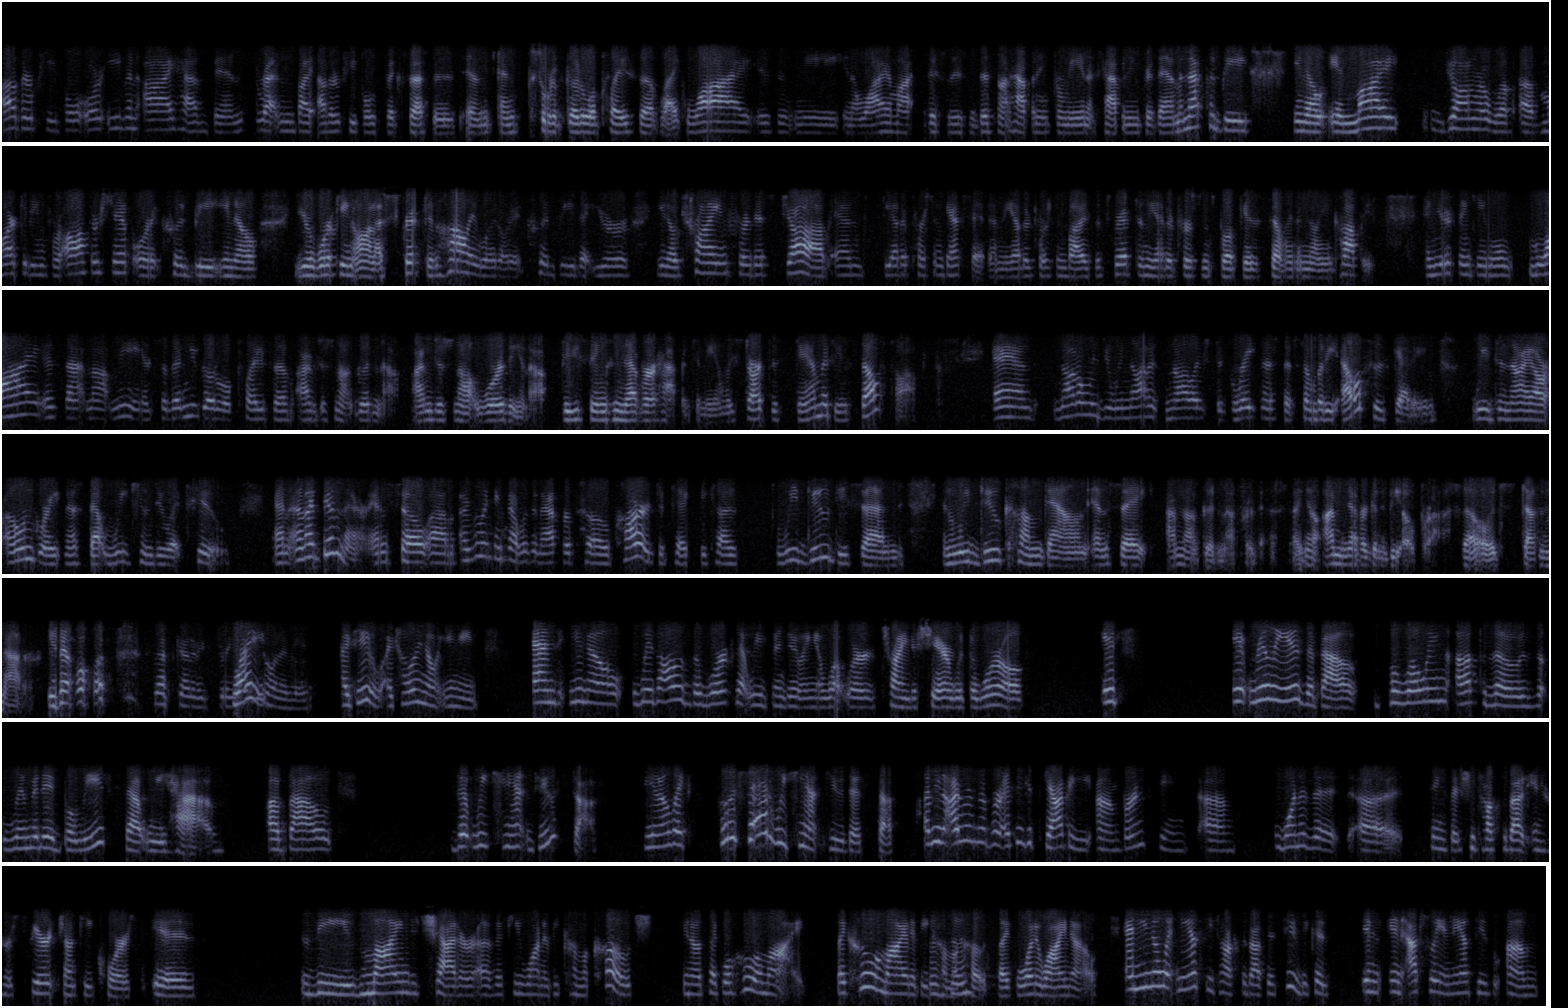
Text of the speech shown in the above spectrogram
other people, or even I, have been threatened by other people's successes, and and sort of go to a place of like, why isn't me? You know, why am I? This is this not happening for me, and it's happening for them, and that could be, you know, in my genre of, of marketing for authorship, or it could be, you know, you're working on a script in Hollywood, or it could be that you're, you know, trying for this job and the other person gets it, and the other person buys the script, and the other person's book is selling a million copies. And you're thinking, well, why is that not me? And so then you go to a place of, I'm just not good enough. I'm just not worthy enough. These things never happen to me. And we start this damaging self talk. And not only do we not acknowledge the greatness that somebody else is getting, we deny our own greatness that we can do it too. And and I've been there. And so um, I really think that was an apropos card to pick because we do descend and we do come down and say, I'm not good enough for this. You know, I'm never going to be Oprah, so it doesn't matter. You know, that's kind of extreme. Right. You know what I mean? I do. I totally know what you mean. And you know, with all of the work that we've been doing and what we're trying to share with the world, it's it really is about blowing up those limited beliefs that we have about that we can't do stuff. You know, like who said we can't do this stuff? I mean, I remember. I think it's Gabby um, Bernstein. Um, one of the uh, things that she talks about in her Spirit Junkie course is the mind chatter of if you want to become a coach, you know, it's like, well, who am I? Like, who am I to become mm-hmm. a coach? Like, what do I know? And you know what? Nancy talks about this too, because in in actually in Nancy's um,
